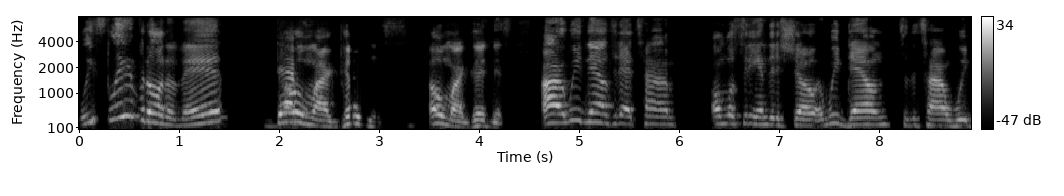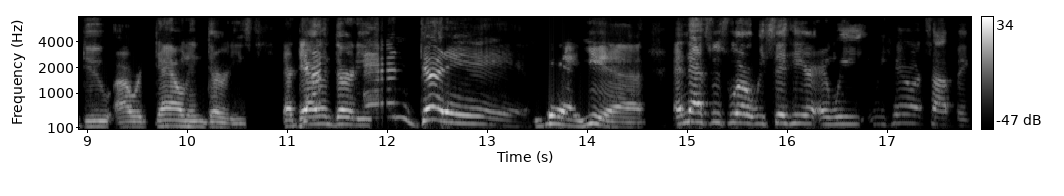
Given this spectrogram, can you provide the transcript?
We sleeping on them, man. Definitely. Oh my goodness. Oh my goodness. All right, we down to that time, almost to the end of the show, and we down to the time we do our down and dirties. Now, down, down and dirty. And dirty. Yeah, yeah. And that's just where we sit here and we we hear on topic,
